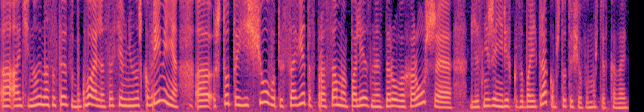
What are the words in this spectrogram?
А, Анчи, ну у нас остается буквально совсем немножко времени. А, что-то еще вот из советов про самое полезное, здоровое, хорошее для снижения риска заболеть раком, что-то еще вы можете сказать?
